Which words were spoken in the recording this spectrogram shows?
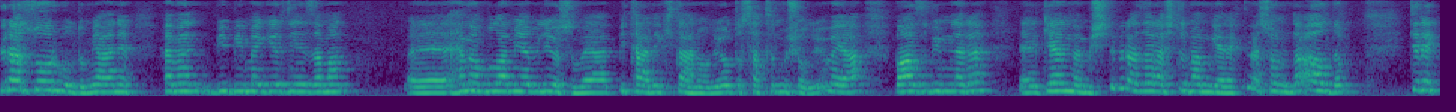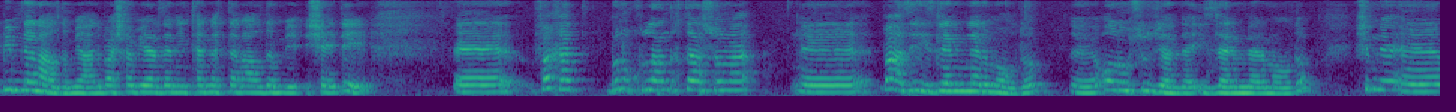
biraz zor buldum. Yani hemen bir BİM'e girdiğin zaman e, hemen bulamayabiliyorsun veya bir tane iki tane oluyor o da satılmış oluyor veya bazı BİM'lere e, gelmemişti. Biraz araştırmam gerekti ve sonunda aldım. Direkt BİM'den aldım yani başka bir yerden internetten aldığım bir şey değil. E, fakat bunu kullandıktan sonra e, bazı izlenimlerim oldu. E, olumsuz yönde izlenimlerim oldu. Şimdi e,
